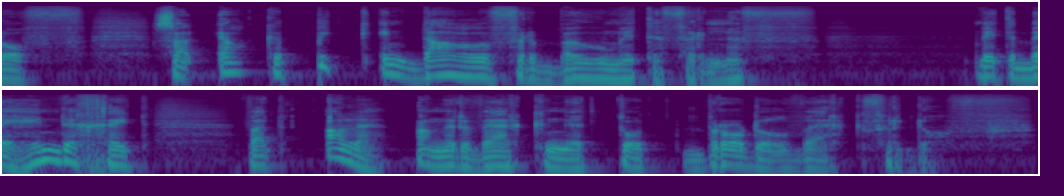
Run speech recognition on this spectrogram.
lof, sal elke piek en daal verbou met 'n vernuf, met 'n behendigheid wat alle ander werkinge tot broddelwerk verdof.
